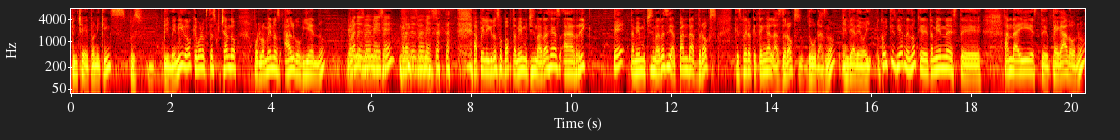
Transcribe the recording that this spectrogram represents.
pinche de Tony Kings, pues bienvenido, qué bueno que está escuchando por lo menos algo bien, ¿no? Grandes memes, ¿eh? Grandes memes. a Peligroso Pop también muchísimas gracias. A Rick P también muchísimas gracias. Y al Panda Drugs, que espero que tenga las drugs duras, ¿no? El día de hoy. Hoy que es viernes, ¿no? Que también este anda ahí este pegado, ¿no?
